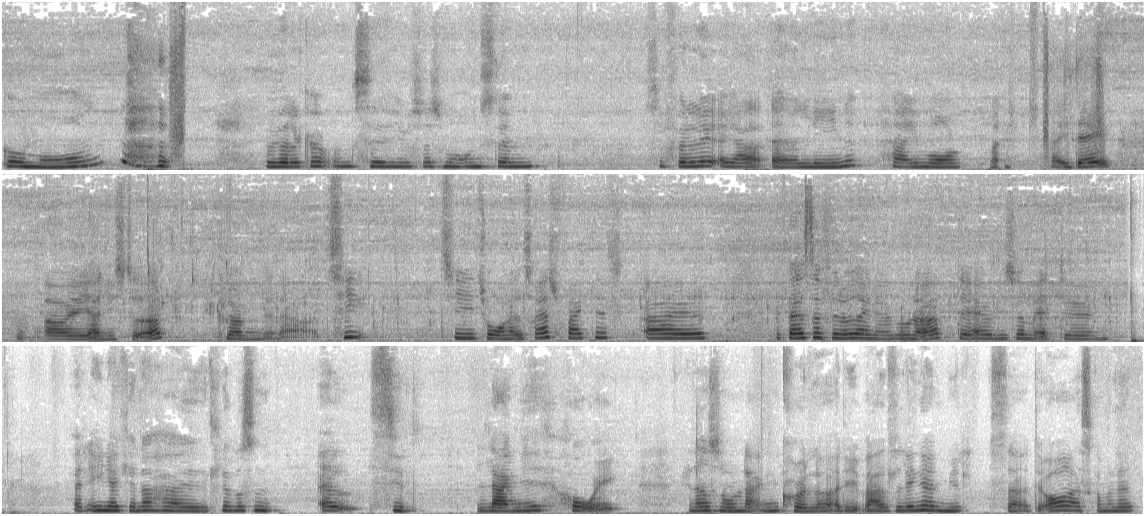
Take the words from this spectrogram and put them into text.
Godmorgen. Velkommen til Jusses morgenstemme. Selvfølgelig er jeg alene her i morgen, nej, her i dag, og jeg er lige stået op. Klokken den er 10, 10.52 faktisk, og øh, det første jeg finder ud af, når jeg vågner op, det er jo ligesom, at, øh, at en jeg kender har øh, klippet sådan alt sit lange hår af. Han havde sådan nogle lange krøller, og det var altså længere end mit, så det overrasker mig lidt,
